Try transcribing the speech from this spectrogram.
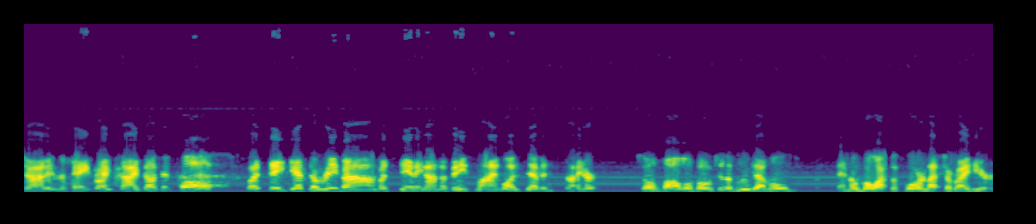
shot in the paint. Right side doesn't fall, but they get the rebound. But standing on the baseline was Devin Snyder. So ball will go to the Blue Devils, and they'll go off the floor left to right here.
